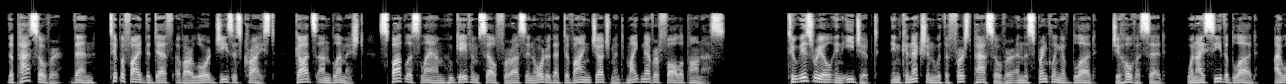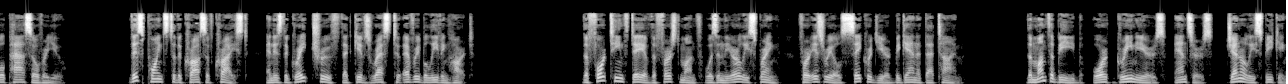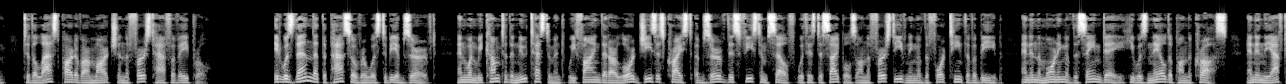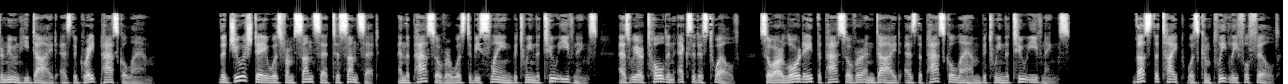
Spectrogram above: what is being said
The Passover, then, typified the death of our Lord Jesus Christ, God's unblemished, spotless Lamb who gave himself for us in order that divine judgment might never fall upon us. To Israel in Egypt, in connection with the first Passover and the sprinkling of blood, Jehovah said, When I see the blood, I will pass over you. This points to the cross of Christ, and is the great truth that gives rest to every believing heart. The fourteenth day of the first month was in the early spring, for Israel's sacred year began at that time. The month Abib, or green ears, answers, generally speaking, to the last part of our March and the first half of April. It was then that the Passover was to be observed, and when we come to the New Testament we find that our Lord Jesus Christ observed this feast himself with his disciples on the first evening of the fourteenth of Abib, and in the morning of the same day he was nailed upon the cross, and in the afternoon he died as the great paschal lamb. The Jewish day was from sunset to sunset, and the Passover was to be slain between the two evenings, as we are told in Exodus 12, so our Lord ate the Passover and died as the paschal lamb between the two evenings. Thus the type was completely fulfilled.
